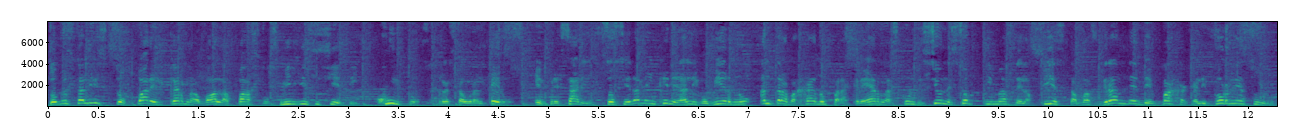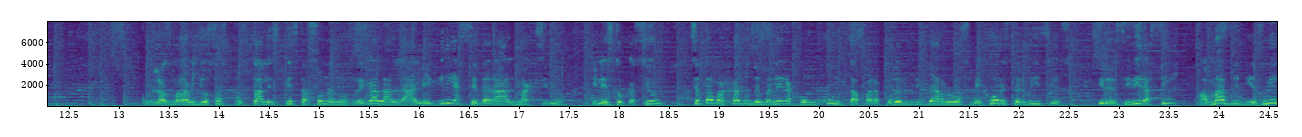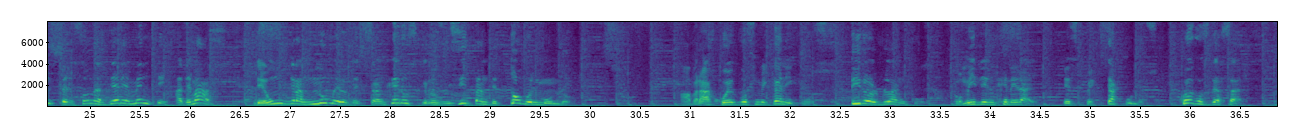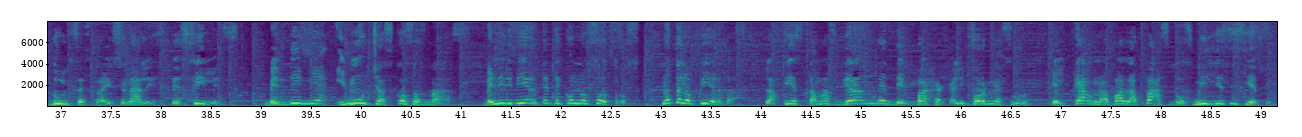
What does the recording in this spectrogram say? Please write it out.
Todo está listo para el Carnaval La Paz 2017. Juntos, restauranteros, empresarios, sociedad en general y gobierno han trabajado para crear las condiciones óptimas de la fiesta más grande de Baja California Sur. Con las maravillosas postales que esta zona nos regala, la alegría se dará al máximo. En esta ocasión, se ha trabajado de manera conjunta para poder brindar los mejores servicios y recibir así a más de 10.000 personas diariamente, además de un gran número de extranjeros que nos visitan de todo el mundo. Habrá juegos mecánicos, tiro al blanco, comida en general, espectáculos, juegos de azar, dulces tradicionales, desfiles, vendimia y muchas cosas más. Ven y diviértete con nosotros, no te lo pierdas, la fiesta más grande de Baja California Sur, el Carnaval La Paz 2017.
